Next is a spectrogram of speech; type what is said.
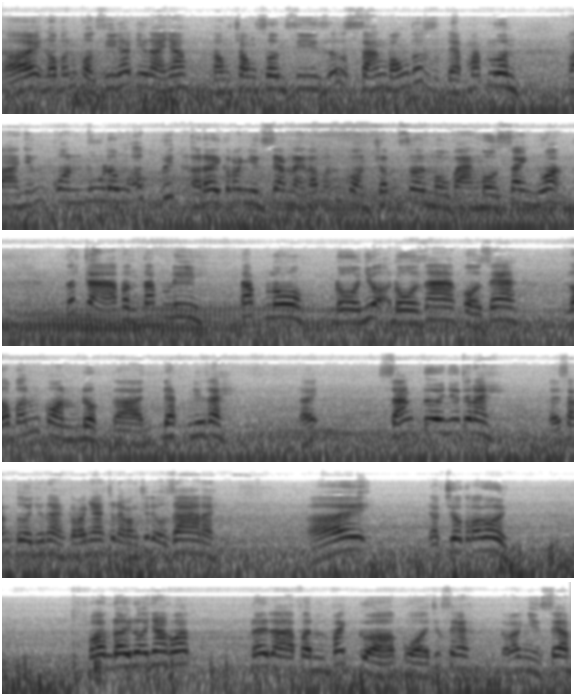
Đấy nó vẫn còn zin hết như này nhá. Lòng trong sơn si rất sáng bóng rất đẹp mắt luôn. Và những con bu lông ốc vít ở đây các bác nhìn xem này nó vẫn còn chấm sơn màu vàng màu xanh đúng không ạ? Tất cả phần tắp ni tắp lô đồ nhựa đồ da của xe nó vẫn còn được uh, đẹp như thế này. Đấy sáng tươi như thế này. Đấy sáng tươi như thế này các bác nhá. Chỗ này bằng chất liệu da này. Đấy đẹp chưa các bác ơi? Vâng đây nữa nha các bác. Đây là phần vách cửa của chiếc xe. Các bác nhìn xem.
